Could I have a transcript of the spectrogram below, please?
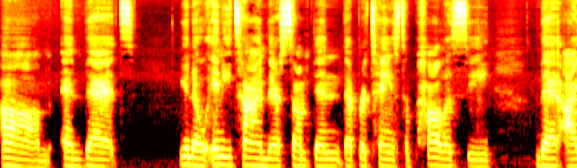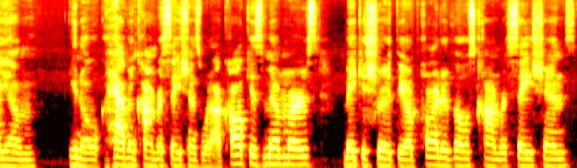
Um, and that, you know, anytime there's something that pertains to policy, that I am, you know, having conversations with our caucus members, making sure that they're part of those conversations,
